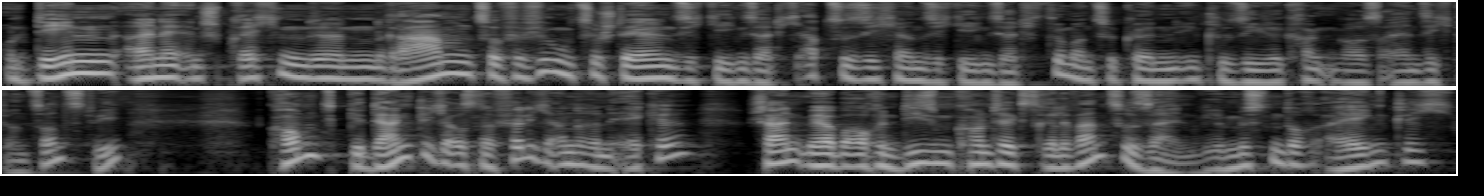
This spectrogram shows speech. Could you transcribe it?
Und denen einen entsprechenden Rahmen zur Verfügung zu stellen, sich gegenseitig abzusichern, sich gegenseitig kümmern zu können, inklusive Krankenhauseinsicht und sonst wie kommt gedanklich aus einer völlig anderen Ecke, scheint mir aber auch in diesem Kontext relevant zu sein. Wir müssen doch eigentlich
